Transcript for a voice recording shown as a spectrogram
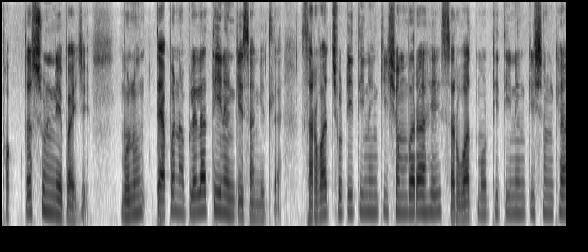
फक्त शून्य पाहिजे. म्हणून त्या पण आपल्याला तीन अंकी सांगितल्या. सर्वात छोटी तीन अंकी शंभर आहे. सर्वात मोठी तीन अंकी संख्या.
